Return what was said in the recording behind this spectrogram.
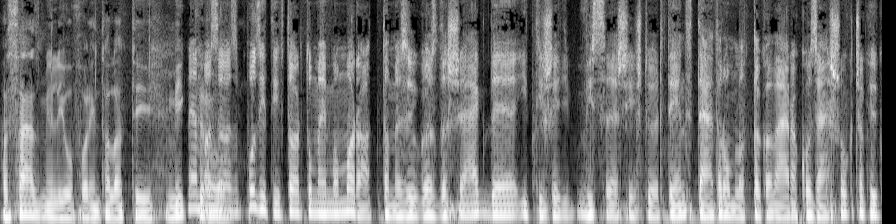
a 100 millió forint alatti mikro... Nem, az, az pozitív tartományban maradt a mezőgazdaság, de itt is egy visszaesés történt, tehát romlottak a várakozások, csak ők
